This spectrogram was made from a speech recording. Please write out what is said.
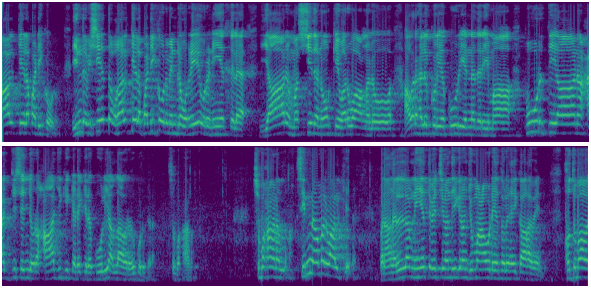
வாழ்க்கையில படிக்கணும். இந்த விஷயத்த வாழ்க்கையில படிக்கணும் என்ற ஒரே ஒரு நீயத்துல யாரு மஸ்ஜிதை நோக்கி வருவாங்களோ அவர்களுக்குரிய கூறு என்ன தெரியுமா? பூர்த்தியான ஹஜ்ஜு செஞ்ச ஒரு ஹாஜிக்கு கிடைக்கிற கூலி அல்லாஹ் அவருக்கு கொடுக்கிறார். சுபஹானம் சுபஹானல்லாஹ் சின்ன அமல் வாழ்க்கையில. இப்ப நாங்க எல்லாம் நியத்து வச்சு வந்திருக்கிறோம் ஜும்மாவுடைய தொழுகைக்காக வேண்டி. ஹொத்துபாவை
